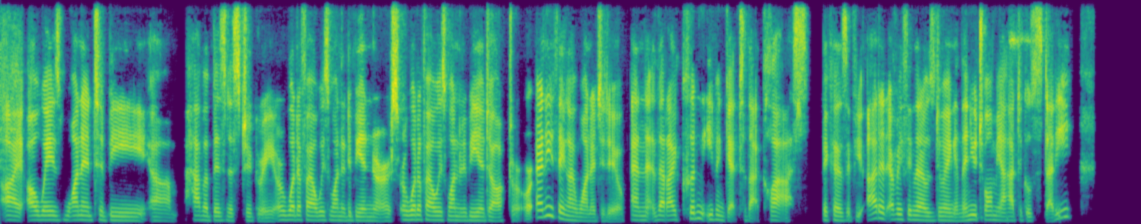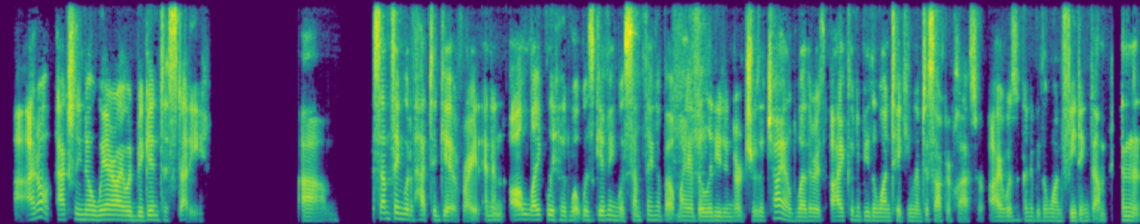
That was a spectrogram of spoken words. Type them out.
I always wanted to be, um, have a business degree? Or what if I always wanted to be a nurse? Or what if I always wanted to be a doctor or anything I wanted to do? And that I couldn't even get to that class because if you added everything that I was doing and then you told me I had to go study, I don't actually know where I would begin to study. Um, something would have had to give, right? And in all likelihood, what was giving was something about my ability to nurture the child, whether it's I couldn't be the one taking them to soccer class or I wasn't going to be the one feeding them. And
